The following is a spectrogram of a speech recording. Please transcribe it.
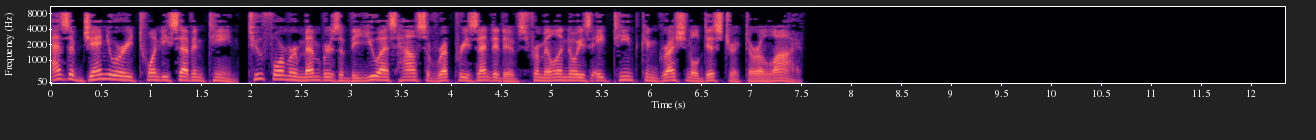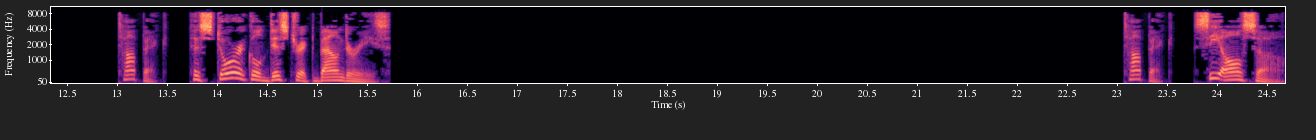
As of January 2017, two former members of the U.S. House of Representatives from Illinois' 18th congressional district are alive. Historical district boundaries See also.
